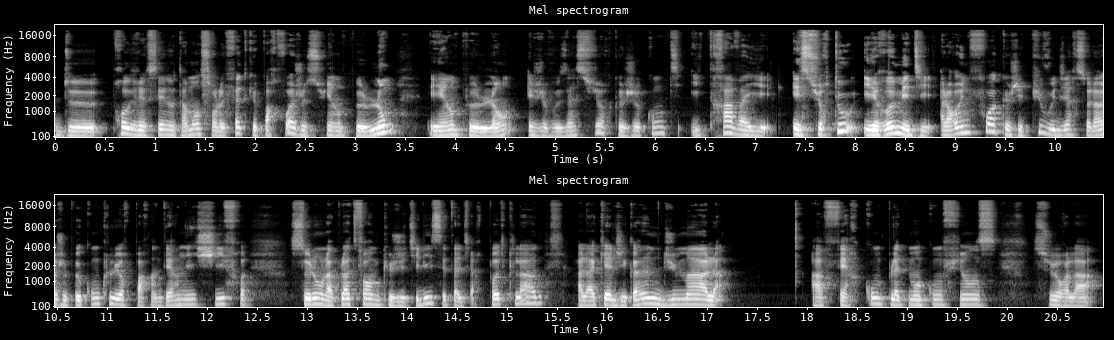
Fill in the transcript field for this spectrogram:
de progresser, notamment sur le fait que parfois je suis un peu long et un peu lent, et je vous assure que je compte y travailler, et surtout y remédier. Alors une fois que j'ai pu vous dire cela, je peux conclure par un dernier chiffre selon la plateforme que j'utilise, c'est-à-dire PodCloud, à laquelle j'ai quand même du mal à faire complètement confiance sur la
